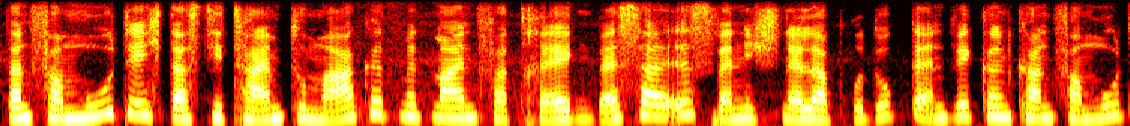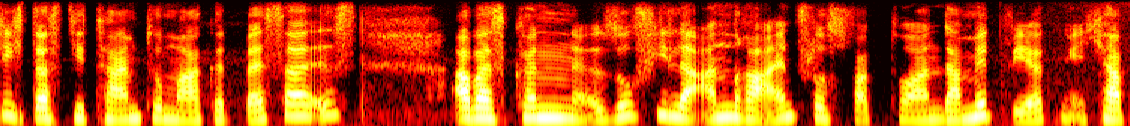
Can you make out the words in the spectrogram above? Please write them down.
dann vermute ich, dass die Time to Market mit meinen Verträgen besser ist. Wenn ich schneller Produkte entwickeln kann, vermute ich, dass die Time to Market besser ist. Aber es können so viele andere Einflussfaktoren da mitwirken. Ich habe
